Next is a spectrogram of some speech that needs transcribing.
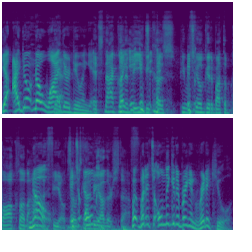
yeah, I don't know why Yeah. they're doing it. It's not going Like, to be it's- because people it's- feel good about the ball club no, on the field. So it's, got to be other stuff. But but it's only going to bring in ridicule.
